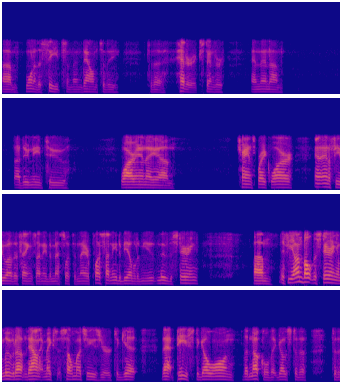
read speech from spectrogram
um, one of the seats and then down to the to the header extender. And then um, I do need to wire in a um, trans brake wire, and, and, a few other things I need to mess with in there. Plus, I need to be able to move the steering. Um, if you unbolt the steering and move it up and down, it makes it so much easier to get that piece to go on the knuckle that goes to the to the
